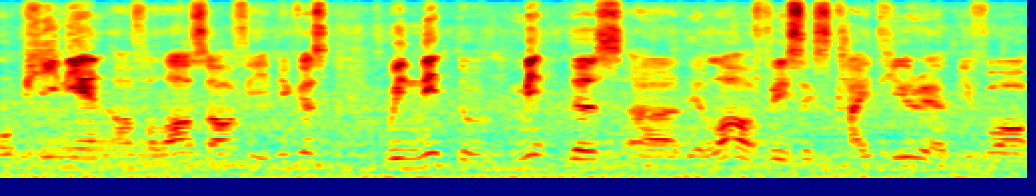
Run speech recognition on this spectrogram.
opinion or philosophy because we need to meet this uh, the law of physics criteria before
